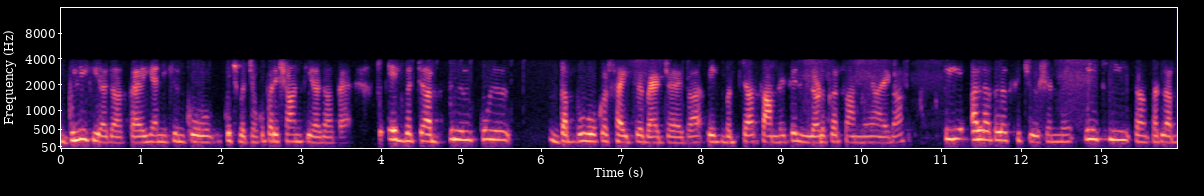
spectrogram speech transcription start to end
बुली किया जाता है, यानी कि उनको कुछ बच्चों को परेशान किया जाता है। तो एक बच्चा बिल्कुल दब्बू होकर साइड पे बैठ जाएगा, एक बच्चा सामने से लड़कर सामने आएगा तो ये अलग अलग सिचुएशन में एक ही मतलब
